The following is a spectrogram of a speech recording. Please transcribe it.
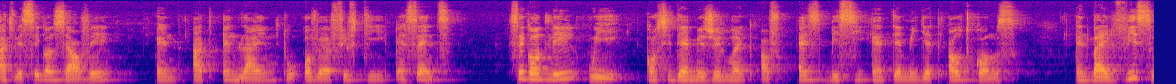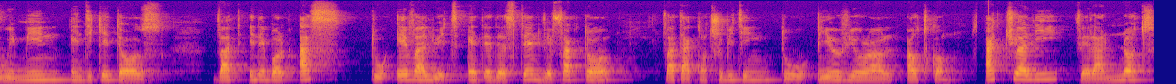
at the second survey and at endline to over 50%. Secondly, we consider measurement of SBC intermediate outcomes, and by this we mean indicators that enable us to evaluate and understand the factors that are contributing to behavioral outcomes. Actually, they are not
